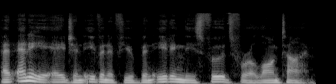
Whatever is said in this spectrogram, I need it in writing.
at any age and even if you've been eating these foods for a long time.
